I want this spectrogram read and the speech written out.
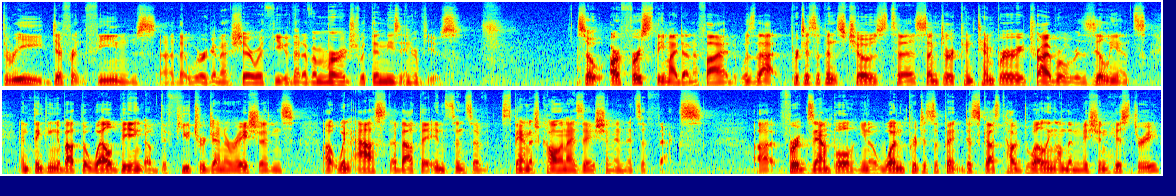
three different themes that we're going to share with you that have emerged within these interviews. So, our first theme identified was that participants chose to center contemporary tribal resilience and thinking about the well being of the future generations uh, when asked about the instance of Spanish colonization and its effects. Uh, for example, you know, one participant discussed how dwelling on the mission history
